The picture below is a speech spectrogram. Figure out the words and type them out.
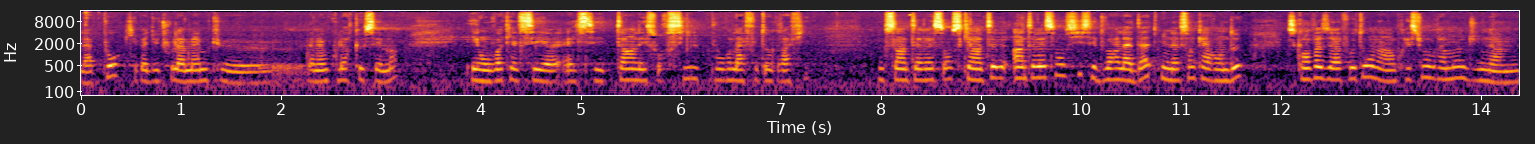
la peau, qui n'est pas du tout la même, que, la même couleur que ses mains. Et on voit qu'elle s'est elle s'est teint les sourcils pour la photographie. Donc c'est intéressant. Ce qui est intéressant aussi, c'est de voir la date, 1942. Parce qu'en face de la photo, on a l'impression vraiment d'une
